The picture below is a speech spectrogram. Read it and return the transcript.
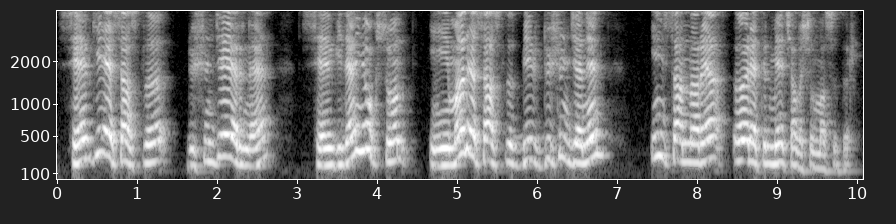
sevgi esaslı düşünce yerine sevgiden yoksun iman esaslı bir düşüncenin insanlara öğretilmeye çalışılmasıdır.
